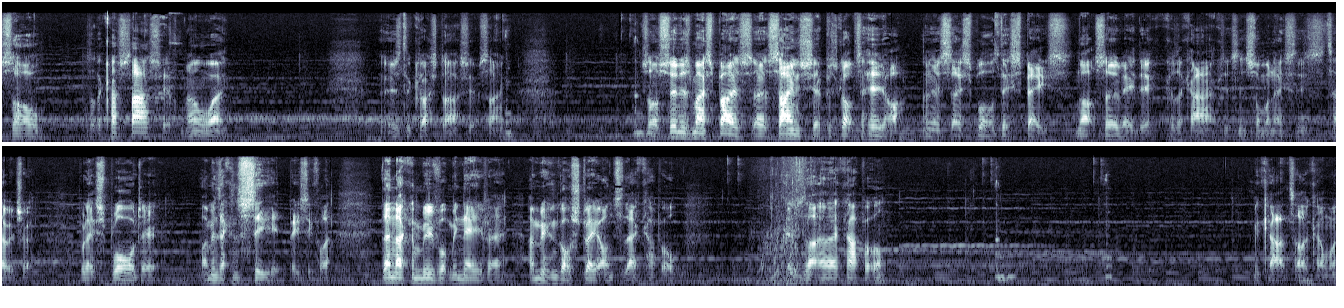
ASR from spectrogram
So, is that the crash starship? No way. Is the crash starship sign. So as soon as my spice, uh, science ship has got to here and it explores this space, not surveyed it because I can't because it's in someone else's territory, but I explored it, that means I can see it basically. Then I can move up my navy and we can go straight onto their capital. Is that their capital? We can't tell, can we?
